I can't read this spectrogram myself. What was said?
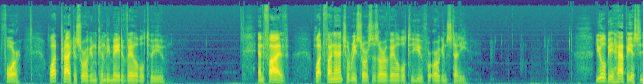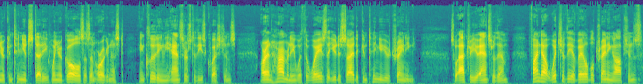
4. What practice organ can be made available to you? And 5. What financial resources are available to you for organ study? You will be happiest in your continued study when your goals as an organist, including the answers to these questions, are in harmony with the ways that you decide to continue your training. So after you answer them, find out which of the available training options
